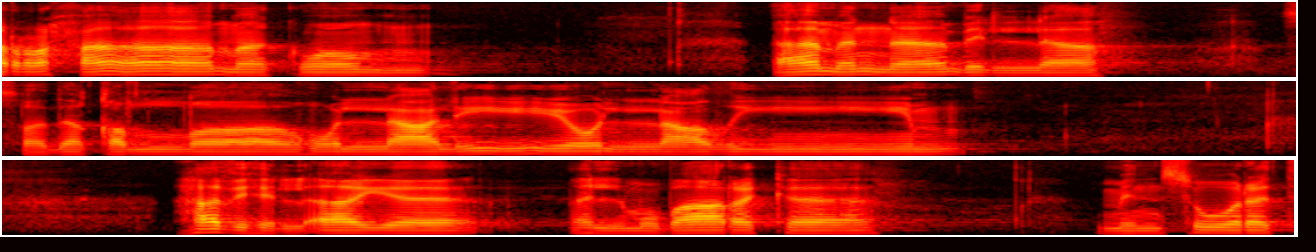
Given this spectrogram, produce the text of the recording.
أرحامكم؟ آمنا بالله. صدق الله العلي العظيم. هذه الآية المباركة من سورة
